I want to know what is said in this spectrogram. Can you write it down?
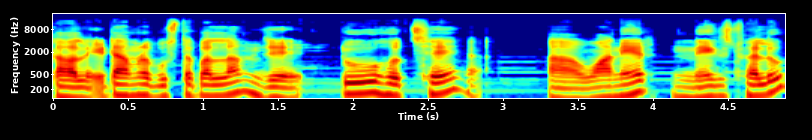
তাহলে এটা আমরা বুঝতে পারলাম যে টু হচ্ছে ওয়ানের নেক্সট ভ্যালু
